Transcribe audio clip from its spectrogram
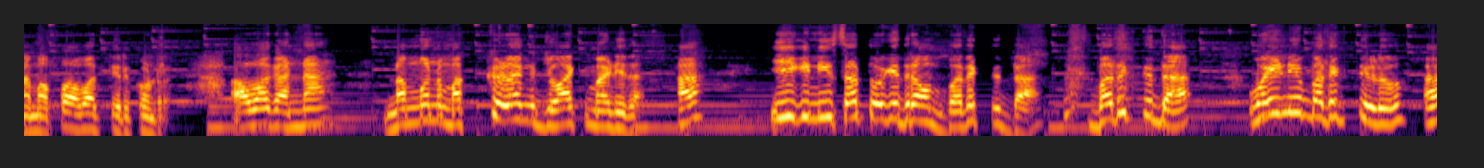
ನಮ್ಮ ಅಪ್ಪ ಅವಾಗ ತೀರ್ಕೊಂಡ್ರ. ಅವಾಗ ಅಣ್ಣ ನಮ್ಮನ್ನ ಮಕ್ಕಳಂಗ್ ಜೋಕ್ ಮಾಡಿದ. ಆ ಈಗ ನೀ ಸತ್ ಹೋಗಿದ್ರ ಅವ್ನ್ ಬದುಕ್ತಿದ್ದ? ಬದುಕ್ತಿದ್ದ? ವೈನಿ ಬದುಕ್ತಿಳು ಆ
